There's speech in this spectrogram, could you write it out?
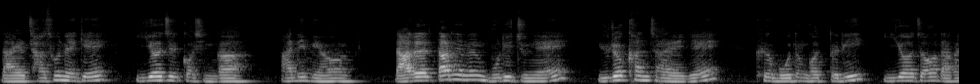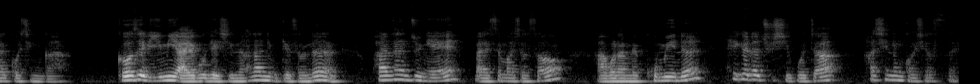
나의 자손에게 이어질 것인가 아니면 나를 따르는 무리 중에 유력한 자에게 그 모든 것들이 이어져 나갈 것인가 그것을 이미 알고 계시는 하나님께서는 환상 중에 말씀하셔서 아브라함의 고민을 해결해 주시고자 하시는 것이었어요.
